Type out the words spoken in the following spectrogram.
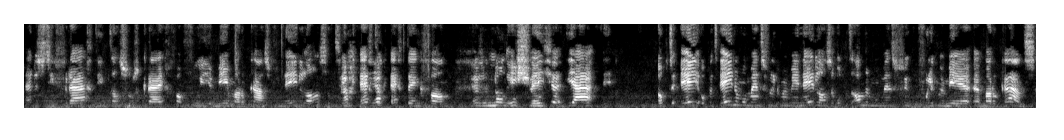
Hè, dus die vraag die ik dan soms krijg van voel je je meer Marokkaans of Nederlands? Dat vind ik echt, Ja. dat ik echt denk van, Dat is een non-issue. weet je, ja, op, de e, op het ene moment voel ik me meer Nederlands, op het andere moment voel, voel ik me meer eh, Marokkaans.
